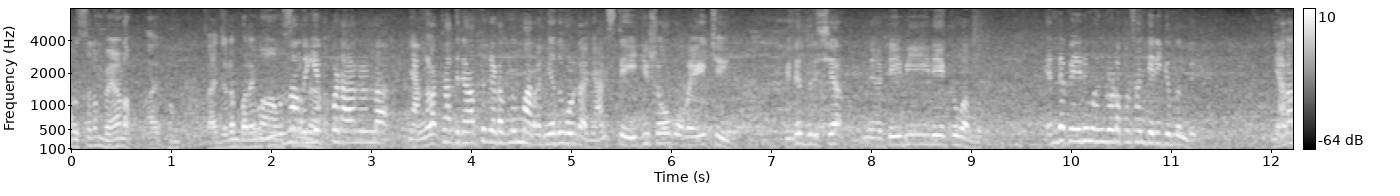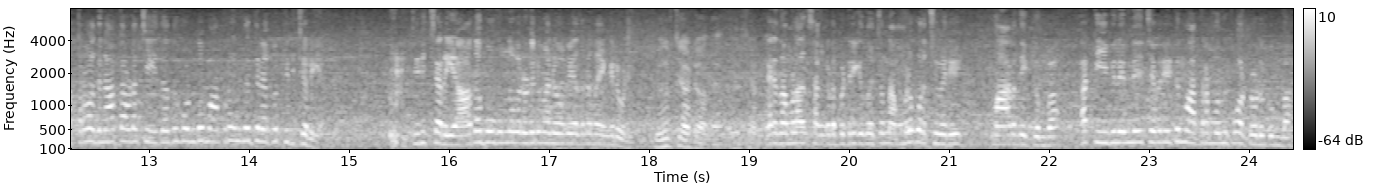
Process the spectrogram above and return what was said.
അവസരം വേണം. ഇപ്പം പറയുമ്പോൾ ഒന്നറിയപ്പെടാനുള്ള ഞങ്ങളൊക്കെ അതിനകത്ത് കിടന്ന് മറിഞ്ഞത് കൊണ്ടാണ്. ഞാൻ സ്റ്റേജ് ഷോ കുറേ ചെയ്തു. പിന്നെ ദൃശ്യ ടി വിയിലേക്ക് വന്നു. എന്റെ പേരും അതിനോടൊപ്പം സഞ്ചരിക്കുന്നുണ്ട്. ഞാൻ അത്ര അതിനകത്ത് അവിടെ ചെയ്തത് കൊണ്ട് മാത്രം എനിക്ക് തിരിച്ചറിയാം. തിരിച്ചറിയാതെ പോകുന്നവരുടെ ഒരു മനോവേദന ഭയങ്കരമാണ്. തീർച്ചയായിട്ടും അതെ തീർച്ചയായിട്ടും. കാര്യം നമ്മൾ അത് സങ്കടപ്പെട്ടിരിക്കുന്ന വെച്ചാൽ നമ്മൾ കുറച്ച് പേര് മാറി നിൽക്കുമ്പോൾ ആ ടി വിയിൽ അഭിനയിച്ചവരായിട്ട് മാത്രം ഒന്ന് ഫോട്ടോ എടുക്കുമ്പോൾ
